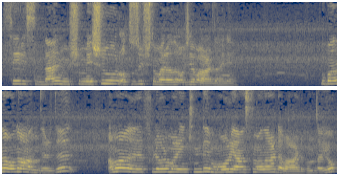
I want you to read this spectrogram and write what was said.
serisinden şu meşhur 33 numaralı oje vardı hani. Bu bana onu andırdı. Ama e, Flormar'inkinde mor yansımalar da vardı. Bunda yok.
